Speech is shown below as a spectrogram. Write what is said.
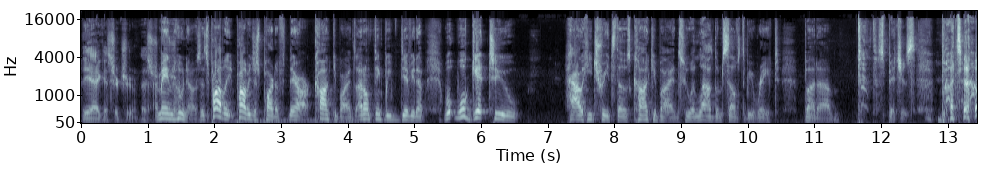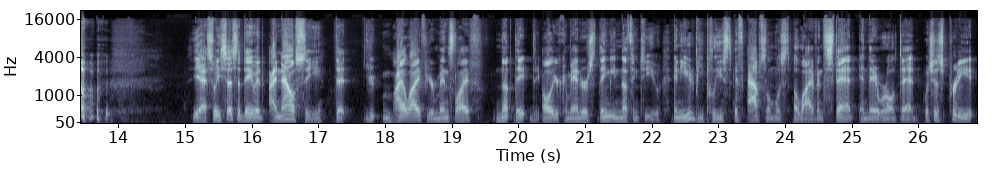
Yeah, I guess you're true. That's true. I mean, who knows? It's probably probably just part of there are concubines. I don't think we've divvied up. We'll, we'll get to how he treats those concubines who allowed themselves to be raped, but um, those bitches. But um, yeah. So he says to David, "I now see that you, my life, your men's life, not they, the- all your commanders, they mean nothing to you, and you'd be pleased if Absalom was alive instead, and they were all dead, which is pretty.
